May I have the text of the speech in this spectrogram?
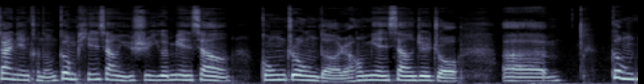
概念可能更偏向于是一个面向公众的，然后面向这种呃更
